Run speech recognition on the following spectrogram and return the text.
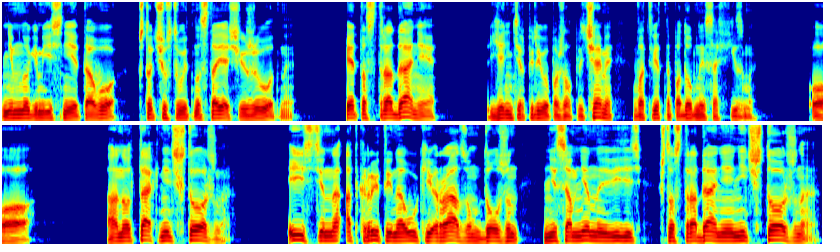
немногим яснее того, что чувствует настоящее животное. Это страдание... Я нетерпеливо пожал плечами в ответ на подобные софизмы. О, оно так ничтожно. Истинно открытый науке разум должен, несомненно, видеть, что страдание ничтожно.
